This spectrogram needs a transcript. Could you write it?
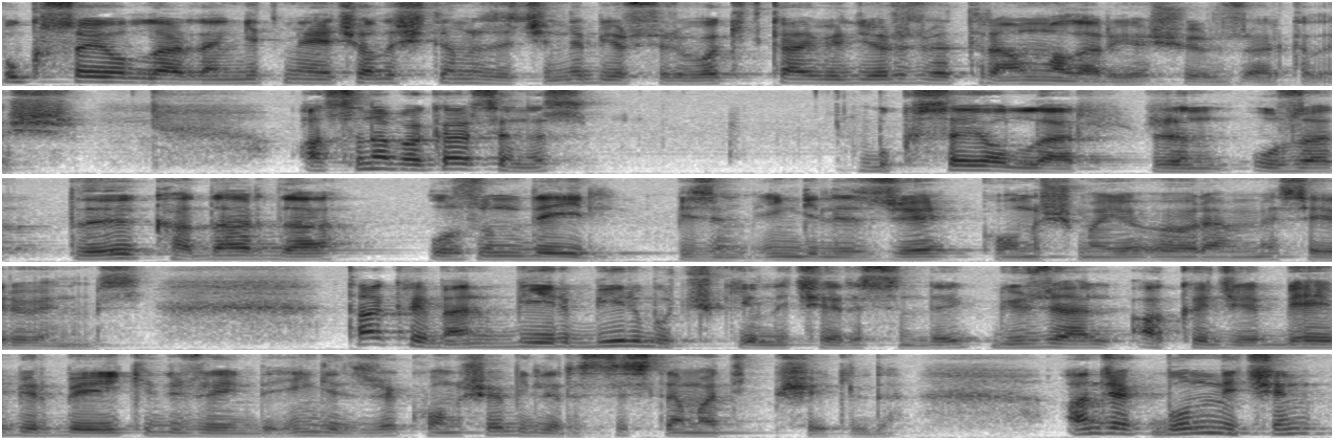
Bu kısa yollardan gitmeye çalıştığımız için de bir sürü vakit kaybediyoruz ve travmalar yaşıyoruz arkadaşlar. Aslına bakarsanız bu kısa yolların uzattığı kadar da uzun değil bizim İngilizce konuşmayı öğrenme serüvenimiz. Takriben 1-1,5 yıl içerisinde güzel, akıcı B1, B2 düzeyinde İngilizce konuşabiliriz sistematik bir şekilde. Ancak bunun için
